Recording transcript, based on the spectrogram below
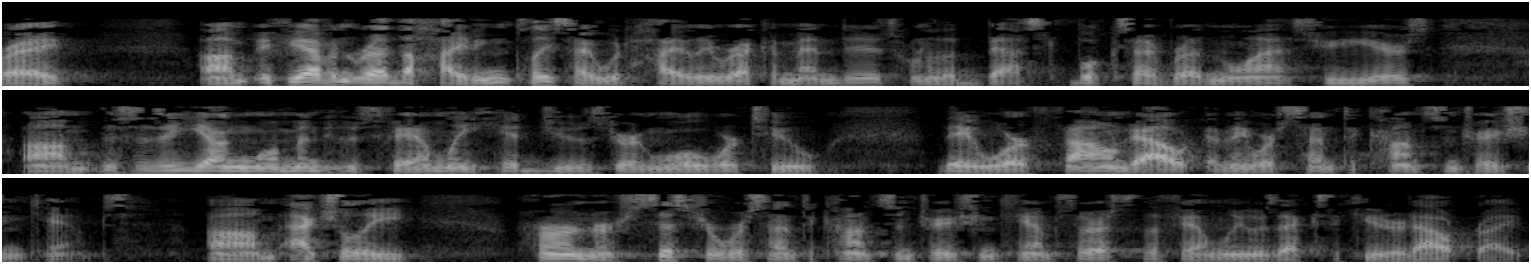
right? Um, if you haven't read The Hiding Place, I would highly recommend it. It's one of the best books I've read in the last few years. Um, this is a young woman whose family hid Jews during World War II. They were found out and they were sent to concentration camps. Um, actually, her and her sister were sent to concentration camps. The rest of the family was executed outright.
